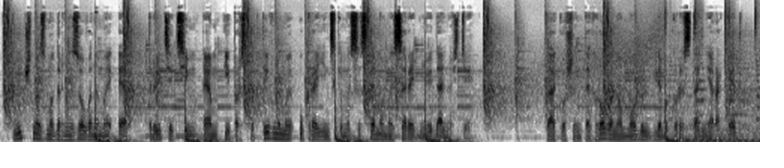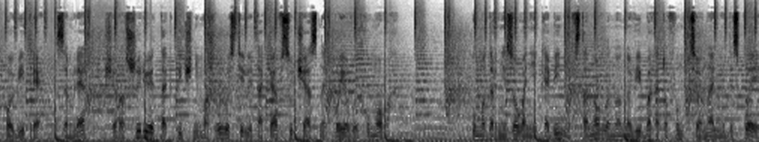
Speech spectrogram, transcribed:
включно з модернізованими Р-37М і перспективними українськими системами середньої дальності. Також інтегровано модуль для використання ракет, повітря, земля, що розширює тактичні можливості літака в сучасних бойових умовах. У модернізованій кабіні встановлено нові багатофункціональні дисплеї,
